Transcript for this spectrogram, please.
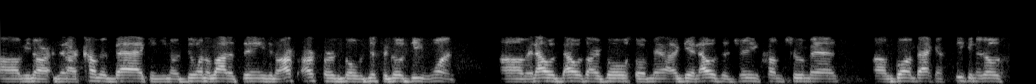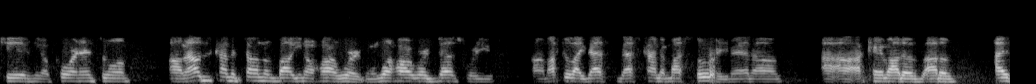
um, you know, are, then are coming back and you know doing a lot of things. You know, our our first goal was just to go D1, um, and that was that was our goal. So man, again, that was a dream come true, man. Um, going back and speaking to those kids, you know, pouring into them. Um, and I was just kind of telling them about you know hard work and what hard work does for you um, I feel like that's that's kind of my story, man. Um, I, I came out of out of high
